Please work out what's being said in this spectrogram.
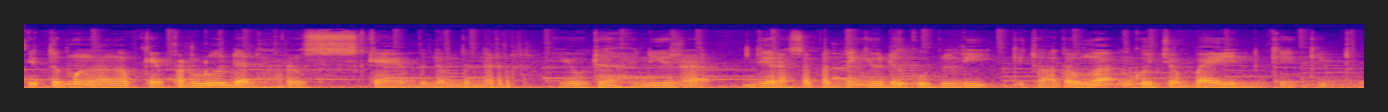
itu menganggap kayak perlu dan harus kayak bener-bener ya udah ini ra- dirasa penting ya udah gue beli gitu. Atau enggak gue cobain kayak gitu.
